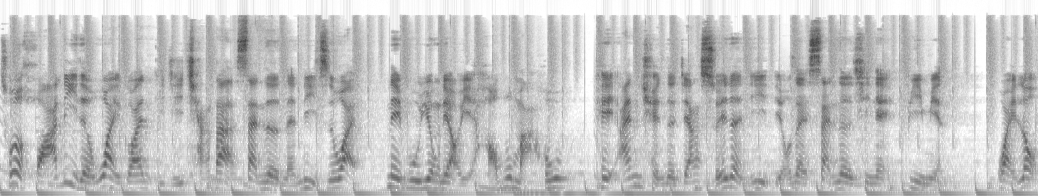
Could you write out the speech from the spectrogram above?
除了华丽的外观以及强大的散热能力之外，内部用料也毫不马虎，可以安全的将水冷液留在散热器内，避免外漏。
